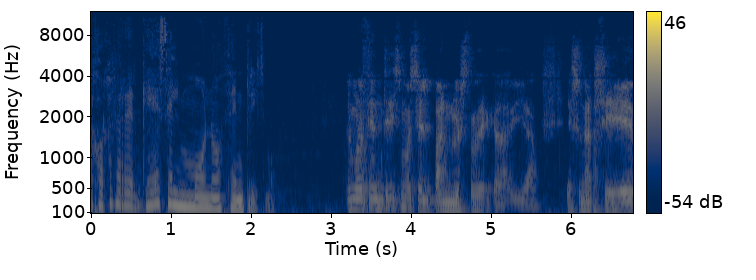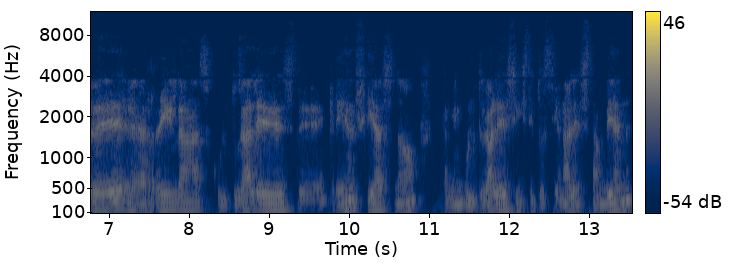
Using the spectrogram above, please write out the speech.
Jorge Ferrer, ¿qué es el monocentrismo? El monocentrismo es el pan nuestro de cada día. Es una serie de eh, reglas culturales, de creencias, ¿no? También culturales, institucionales también,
